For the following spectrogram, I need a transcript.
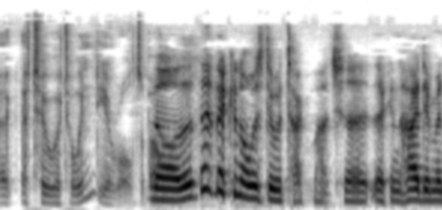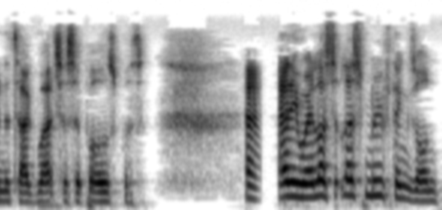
a, a tour to India rolls about. No, they, they can always do a tag match. Uh, they can hide him in the tag match, I suppose. But uh, anyway, let's let's move things on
